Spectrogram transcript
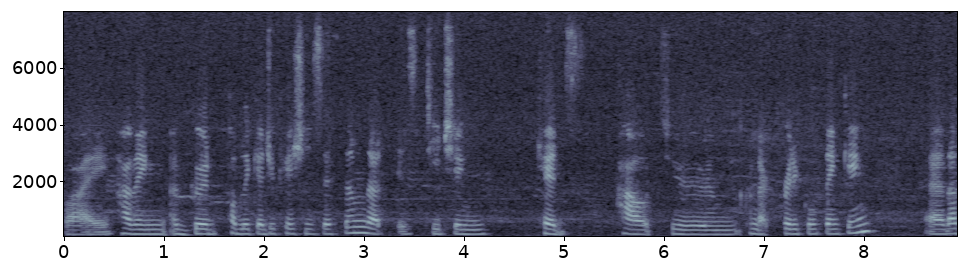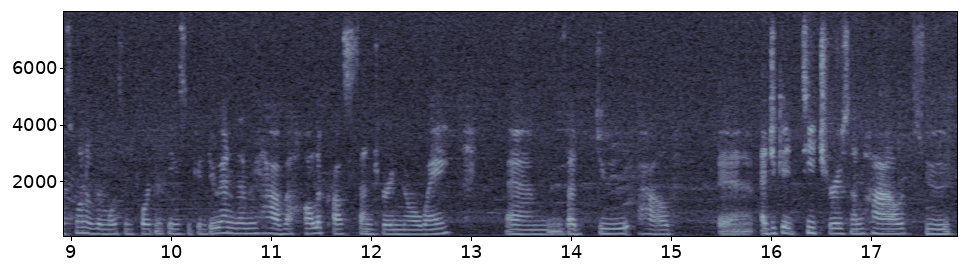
by having a good public education system that is teaching kids how to um, conduct critical thinking. Uh, that's one of the most important things you can do. And then we have a Holocaust Center in Norway um, that do help uh, educate teachers on how to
